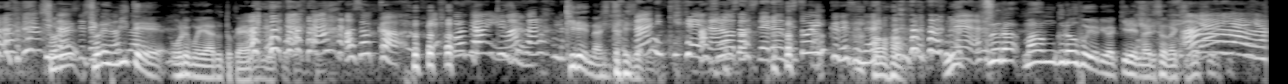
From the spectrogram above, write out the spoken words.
それそれ見て俺もやるとかやらないあ、そっか。判断基今準。と綺麗になりたいじゃん何綺麗になろうとしてるんですか？ストイックですね。三つらマングローブよりは綺麗になりそうな気がするいやい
